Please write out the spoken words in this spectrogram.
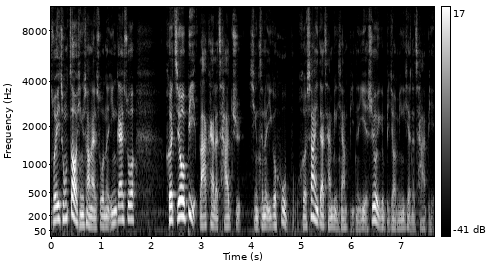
所以从造型上来说呢，应该说和 GOB 拉开了差距，形成了一个互补。和上一代产品相比呢，也是有一个比较明显的差别。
